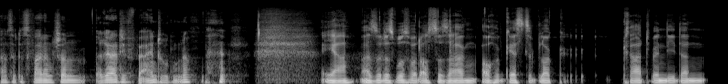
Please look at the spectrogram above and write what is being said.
Also das war dann schon relativ beeindruckend. Ne? Ja, also das muss man auch so sagen. Auch im Gästeblock, gerade wenn die dann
